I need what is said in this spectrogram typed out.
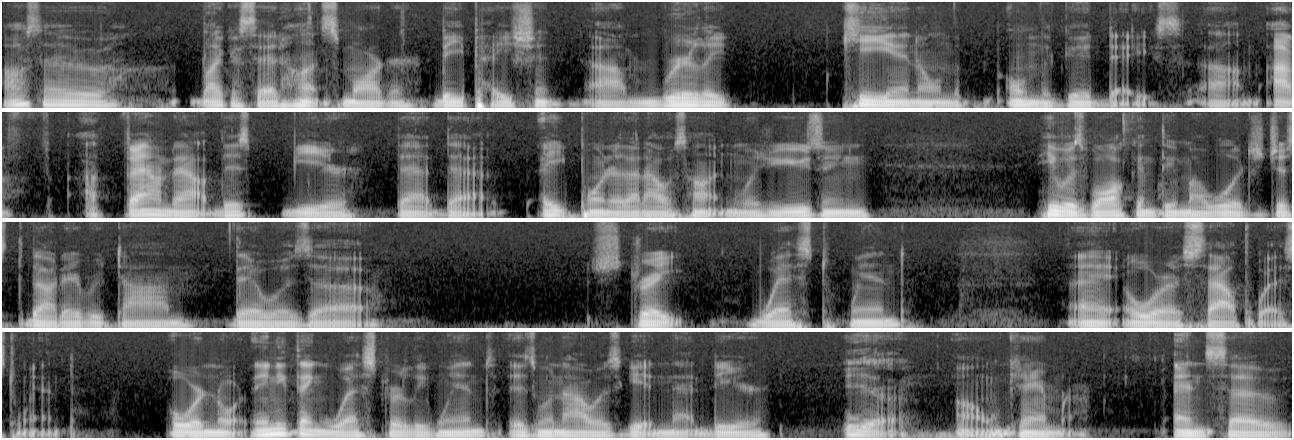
also, like I said, hunt smarter, be patient, um, really key in on the on the good days. Um, I've I found out this year that that eight pointer that I was hunting was using. He was walking through my woods just about every time there was a straight west wind uh, or a southwest wind or north anything westerly wind is when I was getting that deer Yeah. on camera. And so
